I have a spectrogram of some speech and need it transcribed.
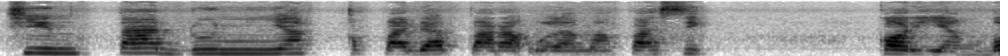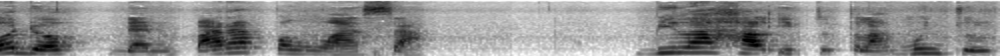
cinta dunia kepada para ulama fasik, kori yang bodoh, dan para penguasa. Bila hal itu telah muncul,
